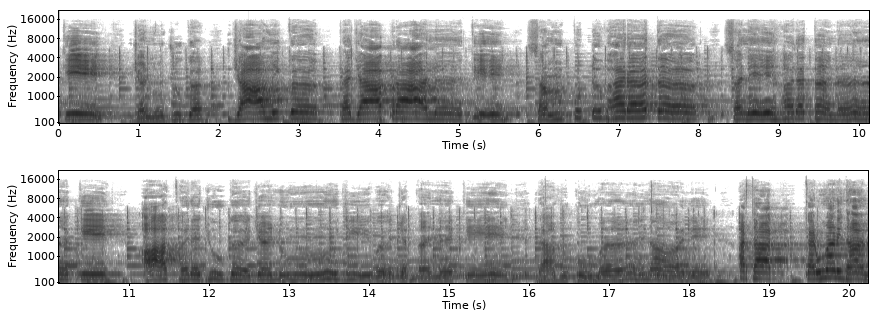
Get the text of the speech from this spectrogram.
के, जनु जुग जामिक प्रजा प्राण के। संपुट भरत सने हरतन के, आखर जुग जनु जीव जतन के। राम कुमनाले अर्थात करुणा निधान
